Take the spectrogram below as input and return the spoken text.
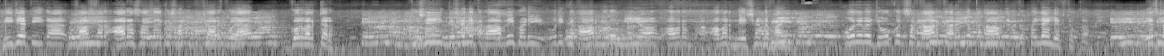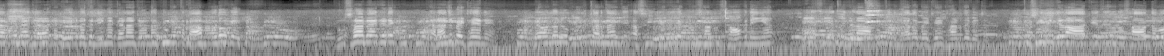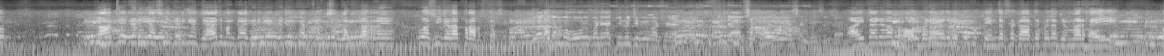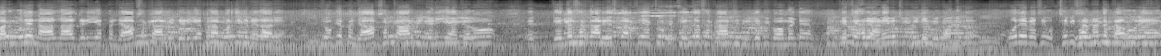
ਬੀਜੇਪੀ ਦਾ ਖਾਸ ਕਰ ਆਰਐਸਐਸ ਦਾ ਇੱਕ ਸੰਘ ਪ੍ਰਚਾਰਕ ਹੋਇਆ ਗੁਰਵਰਕਰ ਤੁਸੀਂ ਕਿਸੇ ਨੇ ਕਿਤਾਬ ਨਹੀਂ ਪੜ੍ਹੀ, ਉਹਦੀ ਕਿਤਾਬ ਪੜ੍ਹੋ me our our nation defined ਉਹਦੇ ਵਿੱਚ ਜੋ ਕੁਝ ਸਰਕਾਰ ਕਰ ਰਹੀ ਹੈ, ਉਹ ਕਿਤਾਬ ਦੇ ਵਿੱਚ ਪਹਿਲਾਂ ਹੀ ਲਿਖ ਚੁੱਕਾ। ਇਸ ਕਰਕੇ ਮੈਂ ਜ਼ਿਆਦਾ ਡਿਟੇਲ ਵਿੱਚ ਨਹੀਂ ਮੈਂ ਕਹਿਣਾ ਚਾਹੁੰਦਾ, ਕਿਉਂਕਿ ਕਿਤਾਬ ਪੜ੍ਹੋਗੇ। ਦੂਸਰਾ, ਮੈਂ ਜਿਹੜੇ ਘਰਾਂ 'ਚ ਬੈਠੇ ਨੇ, ਮੈਂ ਉਹਨਾਂ ਨੂੰ ਅਪੀਲ ਕਰਦਾ ਕਿ ਅਸੀਂ ਜਿਹੜੀ ਇਹ ਸਾਨੂੰ ਸ਼ੌਂਕ ਨਹੀਂ ਆ ਕਿ ਅਸੀਂ ਇੱਥੇ ਜਿਹੜਾ ਆ ਕੇ ਧਰਨਿਆਂ ਤੇ ਬੈਠੇ ਹਾਂ, ਠੰਡ ਦੇ ਵਿੱਚ। ਤੁਸੀਂ ਵੀ ਜਿਹੜਾ ਆ ਕੇ ਤੇ ਸਾਥ ਦਿਵੋ। ਤਾਂ ਕਿ ਜਿਹੜੀ ਅਸੀਂ ਜਿਹੜੀਆਂ ਜਾਇਜ਼ ਮੰਗਾਂ, ਜਿਹੜੀਆਂ ਜਿਹਦੇ ਕਰਕੇ ਅਸੀਂ ਸੰਘਰਸ਼ ਲੜ ਰਹੇ ਹਾਂ ਉਹ ਅਸੀਂ ਜਿਹੜਾ ਪ੍ਰਾਪਤ ਕਰ ਸਕੀਏ ਅੱਜ ਦਾ ਮਾਹੌਲ ਬਣਿਆ ਕਿਹਨੂੰ ਜ਼ਿੰਮੇਵਾਰ ਠਹਿਰਾਇਆ ਪੰਜਾਬ ਸਰਕਾਰ ਜਾਂ ਸੈਂਟਰਲ ਸਰਕਾਰ? ਅੱਜ ਦਾ ਜਿਹੜਾ ਮਾਹੌਲ ਬਣਿਆ ਇਹਦੇ ਵਿੱਚ ਦੇਖੋ ਕੇਂਦਰ ਸਰਕਾਰ ਤੇ ਪਹਿਲਾਂ ਜ਼ਿੰਮੇਵਾਰ ਹੈ ਹੀ ਹੈ। ਪਰ ਉਹਦੇ ਨਾਲ ਨਾਲ ਜਿਹੜੀ ਹੈ ਪੰਜਾਬ ਸਰਕਾਰ ਵੀ ਜਿਹੜੀ ਹੈ ਬਰਾਬਰ ਦੀ ਜ਼ਿੰਮੇਦਾਰ ਹੈ। ਕਿਉਂਕਿ ਪੰਜਾਬ ਸਰਕਾਰ ਵੀ ਜਿਹੜੀ ਹੈ ਜਦੋਂ ਕੇਂਦਰ ਸਰਕਾਰ ਇਸ ਕਰਕੇ ਹੈ ਕਿਉਂਕਿ ਕੇਂਦਰ ਸਰਕਾਰ 'ਚ ਬੀਜੇਪੀ ਗਵਰਨਮੈਂਟ ਹੈ ਇੱਥੇ ਹਰਿਆਣੇ ਵਿੱਚ ਵੀ ਬੀਜੇਪੀ ਗਵਰਨਮੈਂਟ ਹੈ। ਉਹਦੇ ਵਿੱਚ ਉੱਥੇ ਵੀ ਸਾਡੇ ਨਾਲ ਧੱਕਾ ਹੋ ਰਿਹਾ ਹੈ।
